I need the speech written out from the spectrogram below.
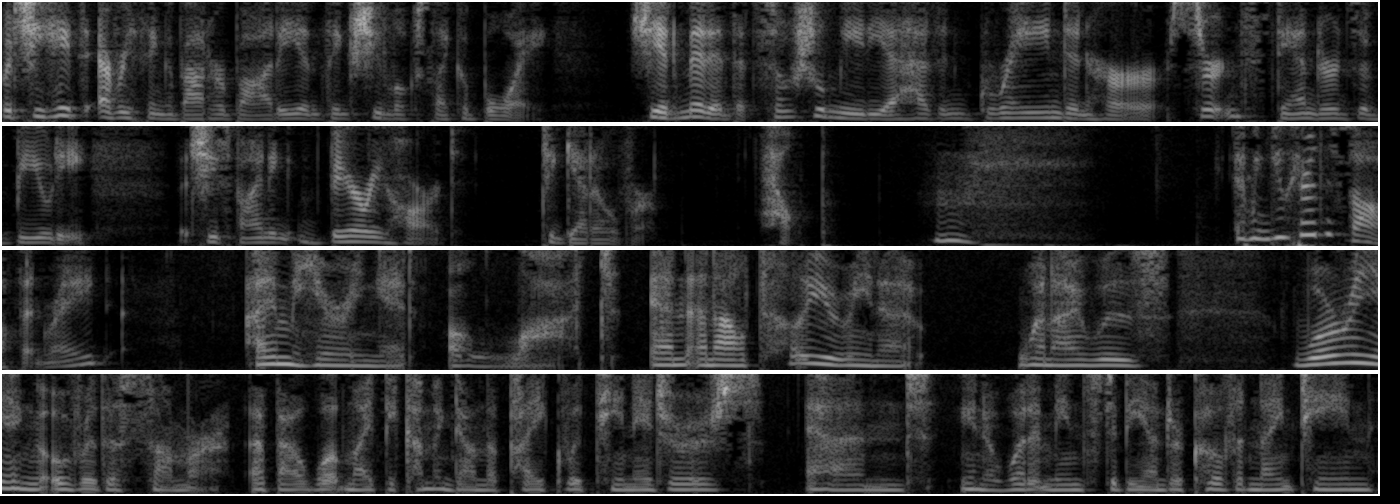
but she hates everything about her body and thinks she looks like a boy. She admitted that social media has ingrained in her certain standards of beauty that she's finding very hard to get over. Help. I mean, you hear this often, right? I'm hearing it a lot. And and I'll tell you, Rena, when I was worrying over the summer about what might be coming down the pike with teenagers and, you know, what it means to be under COVID-19,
